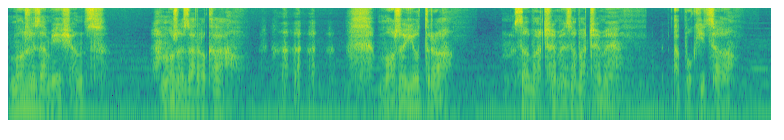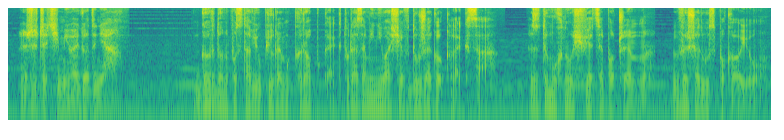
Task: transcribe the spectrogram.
Może za miesiąc, może za roka. Może jutro. Zobaczymy, zobaczymy. A póki co, życzę ci miłego dnia. Gordon postawił piórem kropkę, która zamieniła się w dużego kleksa. Zdmuchnął świecę, po czym wyszedł z pokoju.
